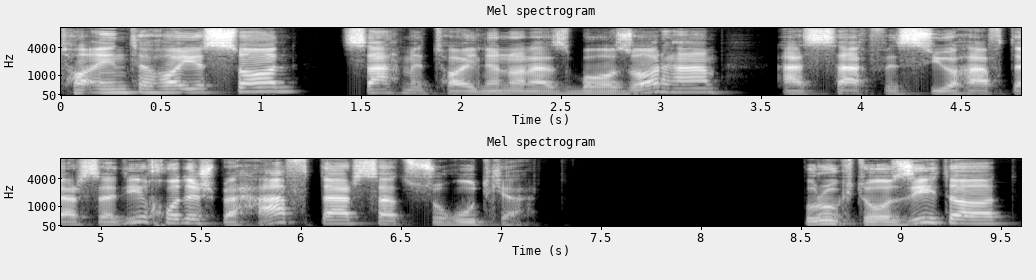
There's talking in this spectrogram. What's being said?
تا انتهای سال سهم تایلنون از بازار هم از سقف 37 درصدی خودش به 7 درصد سقوط کرد. بروک توضیح داد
